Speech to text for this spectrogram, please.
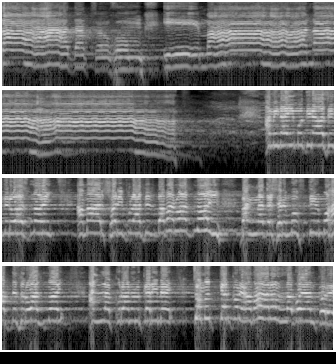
زادتهم إيمانا আমি নাই মদিনা আসিদের ওয়াজ নয়, আমার শরীফুল আজিজ বাবার ওয়াজ নয়, বাংলাদেশের মুফতির মহাদ্দেশের ওয়াজ নয়। আল্লাহ কোরআনুল কারিমে চমৎকার করে আমার আল্লাহ বয়ান করে,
